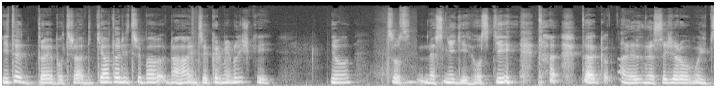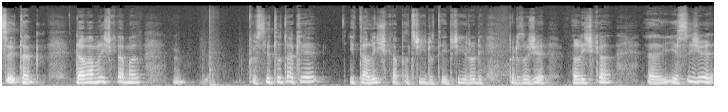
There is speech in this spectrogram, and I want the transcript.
Víte, to je potřeba. Já tady třeba na hájence krmím lišky. Jo, co nesnědí hosti, tak, tak a nesežerou moji psy, tak dávám liškám a prostě to tak je. I ta liška patří do té přírody, protože liška, eh, jestliže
